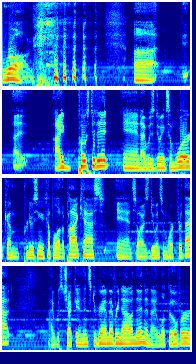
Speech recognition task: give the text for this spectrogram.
Wrong. uh, I, I posted it and I was doing some work. I'm producing a couple other podcasts, and so I was doing some work for that. I was checking Instagram every now and then, and I look over,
